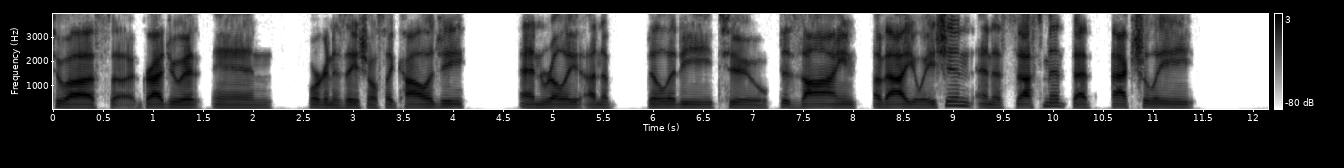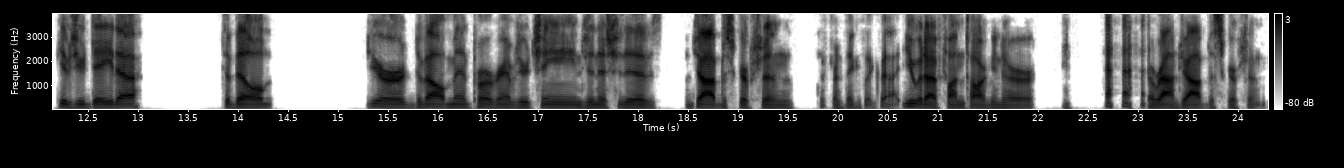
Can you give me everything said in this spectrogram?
to us a graduate in organizational psychology and really an ability to design evaluation and assessment that actually gives you data to build your development programs, your change initiatives, job descriptions, different things like that. You would have fun talking to her around job description.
